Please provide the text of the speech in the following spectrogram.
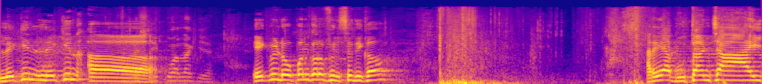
लेकिन लेकिन आ, एक मिनट ओपन करो फिर से दिखाओ। अरे या भूतांच्या आई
